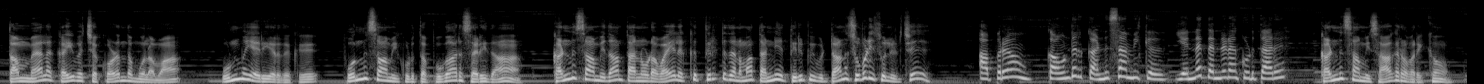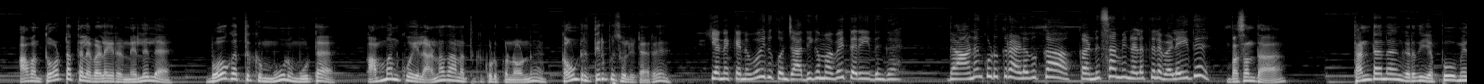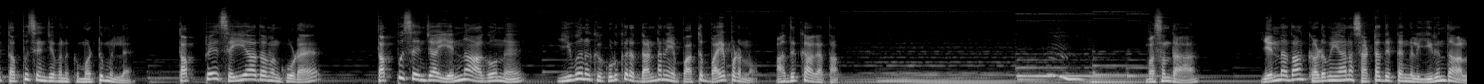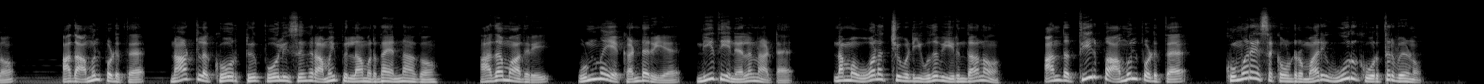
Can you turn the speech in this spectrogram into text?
தம் மேல கை வச்ச குழந்தை மூலமா உண்மை அறியறதுக்கு பொன்னுசாமி கொடுத்த புகார் சரிதான். கண்ணுசாமி தான் தன்னோட வயலுக்கு திருட்டுத்தனமா தண்ணியை திருப்பி விட்டான்னு சுவடி சொல்லிடுச்சு. அப்புறம் கவுண்டர் கண்ணுசாமிக்கு என்ன தண்டனை கொடுத்தாரு? கண்ணுசாமி சாகர வரைக்கும் அவன் தோட்டத்துல விளையிற நெல்லுல போகத்துக்கு மூணு மூட்டை அம்மன் கோயில் அன்னதானத்துக்கு கொடுக்கணும்னு கவுண்டர் திருப்பி சொல்லிட்டாரு. எனக்கு என்னவோ இது கொஞ்சம் அதிகமாவே தெரியுதுங்க. தானம் கொடுக்கற அளவுக்கா கண்ணுசாமி நிலத்துல விளையுது? வசந்தா தண்டனைங்கிறது எப்பவுமே தப்பு செஞ்சவனுக்கு மட்டும் இல்ல தப்பே செய்யாதவன் கூட தப்பு செஞ்சா என்ன ஆகும்னு இவனுக்கு கொடுக்குற தண்டனையை பார்த்து பயப்படணும். அதுக்காகத்தான். வசந்தா என்னதான் கடுமையான சட்டத்திட்டங்கள் இருந்தாலும் அதை அமுல்படுத்த நாட்டுல கோர்ட்டு போலீஸுங்கிற அமைப்பு இல்லாமல் இருந்தா என்ன ஆகும்? அத மாதிரி உண்மையை கண்டறிய நீதியை நிலநாட்ட நம்ம ஓலைச்சுவடி உதவி இருந்தாலும் அந்த தீர்ப்பை அமுல்படுத்த குமரேச கவுண்டர் மாதிரி ஊருக்கு ஒருத்தர் வேணும்.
